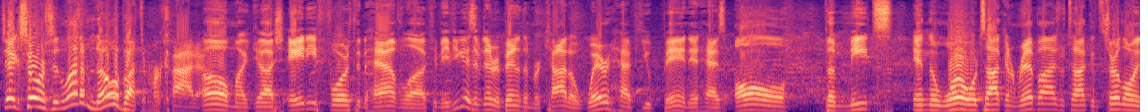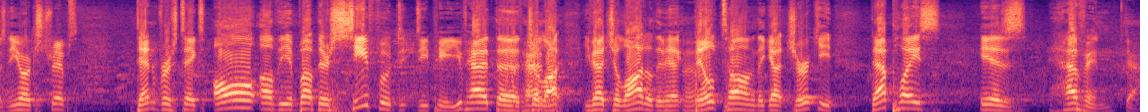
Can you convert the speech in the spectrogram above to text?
Jake Sorensen, let them know about the Mercado. Oh my gosh, 84th and Havelock. I mean, if you guys have never been to the Mercado, where have you been? It has all the meats in the world. We're talking ribeyes, we're talking sirloins, New York strips, Denver steaks, all of the above. There's seafood, DP. You've had the had gelato. You've had gelato. They've had biltong. They got jerky. That place is heaven Yeah.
